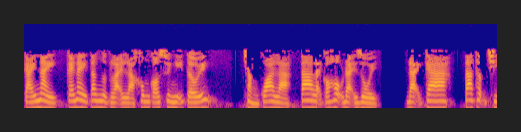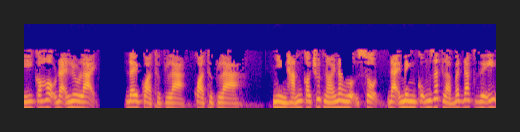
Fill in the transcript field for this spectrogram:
Cái này, cái này ta ngược lại là không có suy nghĩ tới. Chẳng qua là, ta lại có hậu đại rồi. Đại ca, ta thậm chí có hậu đại lưu lại. Đây quả thực là, quả thực là. Nhìn hắn có chút nói năng lộn xộn, đại minh cũng rất là bất đắc dĩ.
